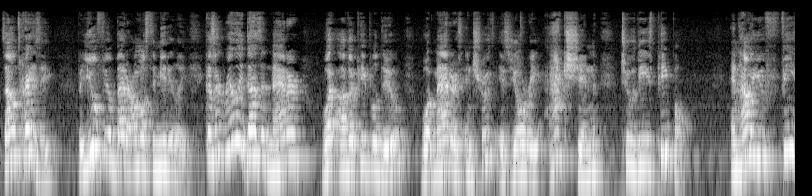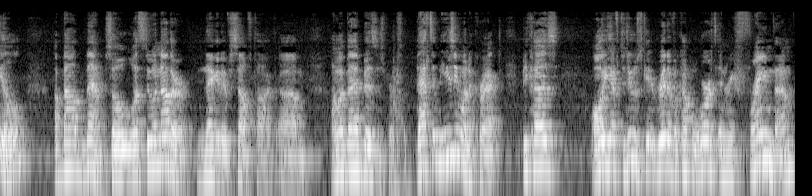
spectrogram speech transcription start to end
Sounds crazy, but you'll feel better almost immediately because it really doesn't matter what other people do. What matters in truth is your reaction to these people and how you feel about them. So let's do another negative self talk. Um, I'm a bad business person. That's an easy one to correct because all you have to do is get rid of a couple words and reframe them.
